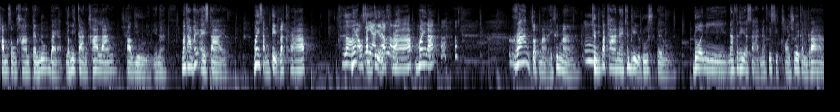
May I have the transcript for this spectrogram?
ทำสงครามเต็มรูปแบบ แล้วมีการฆ่าล้างชาวยิวอย่างนี้นะมาทำให้ไอน์สไตน์ไม่สันติแล้วครับหรไม่เอาสันติแล้วเปคยนเหอรับ ไม่ละ ร่างจดหมายขึ้นมา ถึงประธานาธิบดีรูสเวลต์โดยมีนักวิทยาศาสตร์นักฟิสิกส์คอยช่วยกันร่าง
